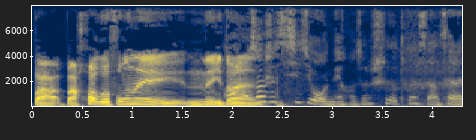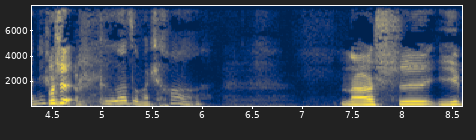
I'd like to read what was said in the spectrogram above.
把把华国锋那那一段，好像是七九年，好像是的。突然想起来那首歌怎么唱？那是一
